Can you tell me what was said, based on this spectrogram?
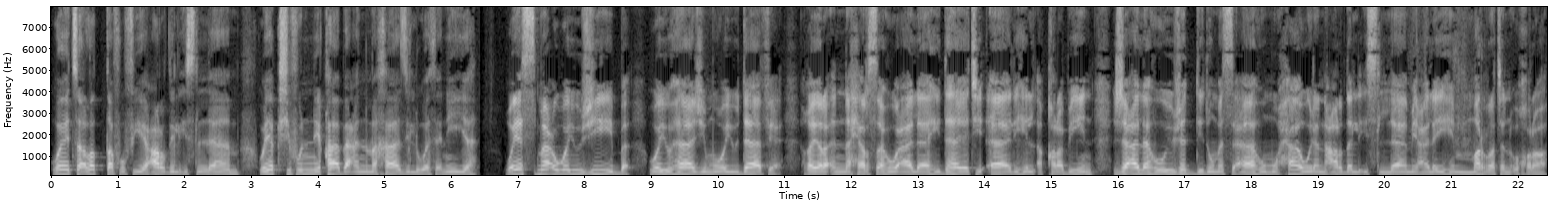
ويتلطف في عرض الإسلام ويكشف النقاب عن مخازي الوثنية ويسمع ويجيب ويهاجم ويدافع غير أن حرصه على هداية آله الأقربين جعله يجدد مسعاه محاولا عرض الإسلام عليهم مرة أخرى.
